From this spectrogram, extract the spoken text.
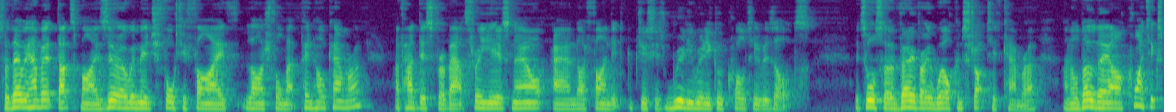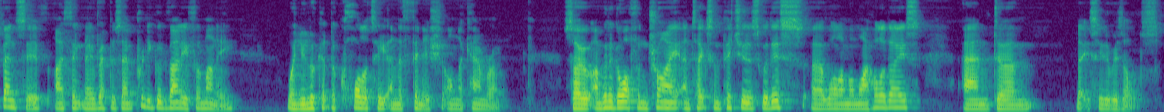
So there we have it. That's my Zero Image 45 large format pinhole camera. I've had this for about three years now and I find it produces really, really good quality results. It's also a very, very well constructed camera and although they are quite expensive, I think they represent pretty good value for money when you look at the quality and the finish on the camera. So I'm going to go off and try and take some pictures with this uh, while I'm on my holidays and um, let you see the results.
